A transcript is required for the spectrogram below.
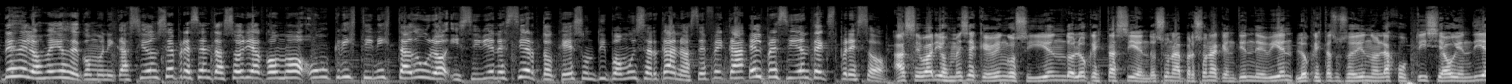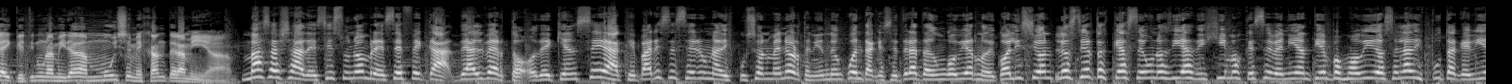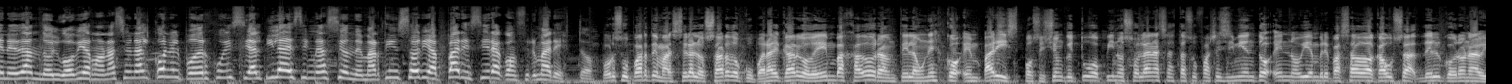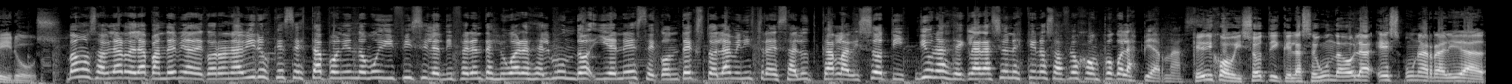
Desde los medios de comunicación se presenta Soria como un cristinista duro y si bien es cierto que es un tipo muy cercano a CFK, el presidente expresó. Hace varios meses que vengo siguiendo lo que está haciendo. Es una persona que entiende bien lo que está sucediendo en la justicia hoy en día y que tiene una mirada muy semejante a la mía. Más allá de si es un hombre de CFK, de Alberto o de quien sea, que parece ser una discusión menor teniendo en cuenta que se trata de un gobierno de coalición, lo cierto es que hace unos días dijimos que se venían tiempos movidos en la disputa que viene dando el gobierno nacional con el Poder Judicial y la designación de Martín Soria pareciera confirmar esto. Por su parte, Marcela Lozardo ocupará el cargo de embajadora ante la UNESCO en París, posición que tuvo Pino Solanas hasta su fallecimiento en noviembre pasado a causa del coronavirus. Vamos a hablar de la pandemia de coronavirus que se está poniendo muy difícil en diferentes lugares del mundo y en ese contexto la ministra de Salud Carla Bisotti dio unas declaraciones que nos afloja un poco las piernas. ¿Qué dijo Bisotti? Que la segunda ola es una realidad.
